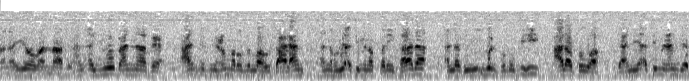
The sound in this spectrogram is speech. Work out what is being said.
عن أيوب عن نافع. عن أيوب عن نافع. عن ابن عمر رضي الله تعالى عنه أنه يأتي من الطريق هذا الذي يلفظ به على طوى. يعني يأتي من عند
